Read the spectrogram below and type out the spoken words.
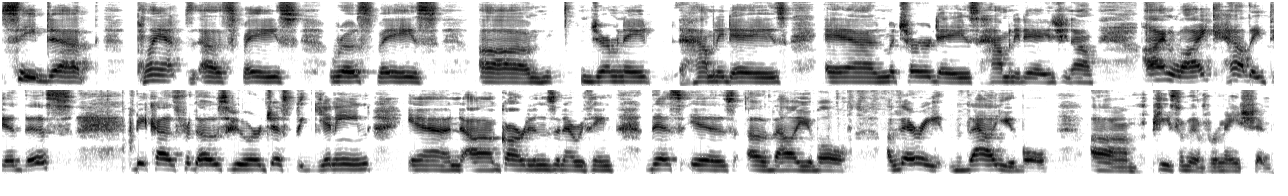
seed depth, plant uh, space, row space, um, germinate how many days and mature days how many days you know. I like how they did this because for those who are just beginning in uh, gardens and everything this is a valuable a very valuable um, piece of information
